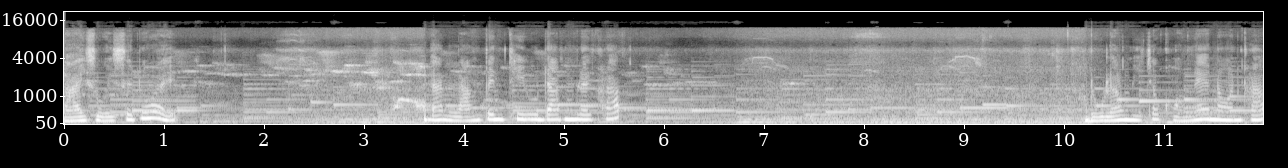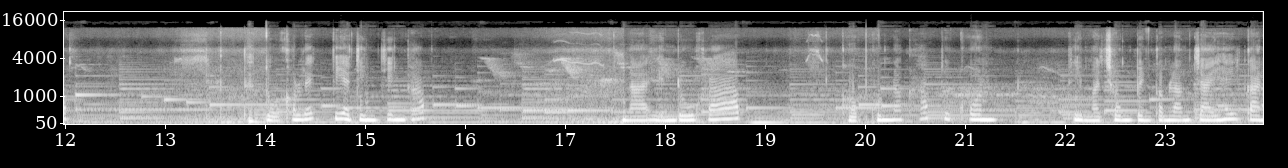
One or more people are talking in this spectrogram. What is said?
ลายสวยซะด้วย ด้านหลังเป็นทิวดำเลยครับดูแล้ว เจ้าของแน่นอนครับ แต่ตัวเขาเล็กเตี้ยจริง ๆครับ น่าเอ็นดูครับ ขอบคุณนะครับทุกคนที่มาชมเป็นกำลังใจให้กัน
